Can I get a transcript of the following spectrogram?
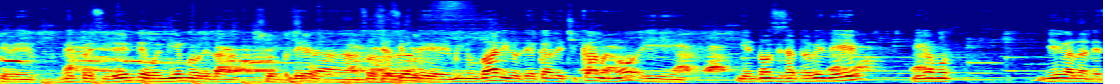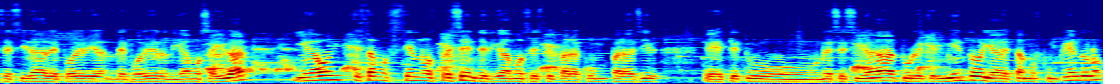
que es presidente o es miembro de la, de la Asociación de Minusválidos de acá de Chicama, ¿no? Y, y entonces a través de él, digamos, llega la necesidad de poder, de poder digamos, ayudar y hoy estamos haciéndonos presentes, digamos, este, para, para decir este, tu necesidad, tu requerimiento, ya estamos cumpliéndolo,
